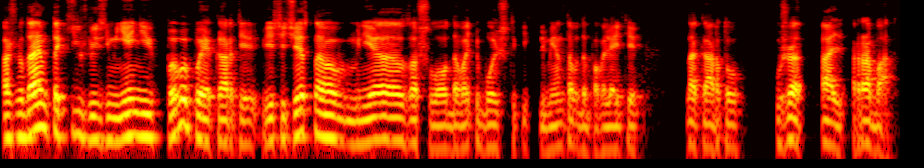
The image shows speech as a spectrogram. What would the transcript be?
Ожидаем таких же изменений в PvP карте. Если честно, мне зашло. Давайте больше таких элементов добавляйте на карту уже Аль-Рабат.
